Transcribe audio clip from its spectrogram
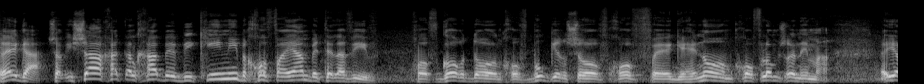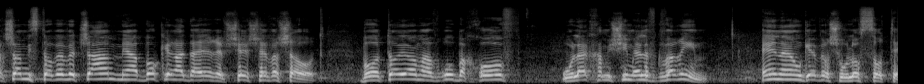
רגע, עכשיו, אישה אחת הלכה בביקיני בחוף הים בתל אביב. חוף גורדון, חוף בוגרשוף, חוף uh, גהנום, חוף לא משנה מה. היא עכשיו מסתובבת שם מהבוקר עד הערב, שש, שבע שעות. באותו יום עברו בחוף אולי חמישים אלף גברים. אין היום גבר שהוא לא סוטה.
